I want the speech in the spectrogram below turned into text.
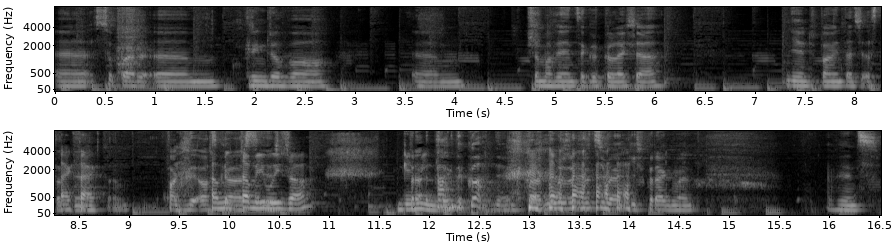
E, super um, cringe'owo um, przemawiającego kolesia. Nie wiem, czy pamiętacie ostatnio. Tak, tak. Tam, Fuck the Oscars. Tommy, Tommy. Pra- tak, dokładnie. dokładnie. Może wrócimy jakiś fragment. Więc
